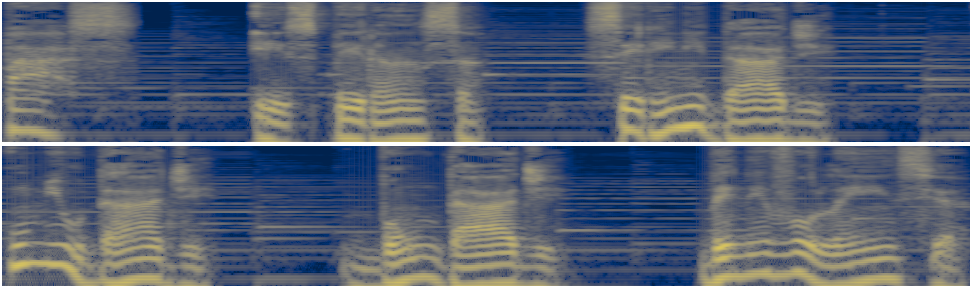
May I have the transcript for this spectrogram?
paz, esperança, serenidade, humildade, bondade, benevolência,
